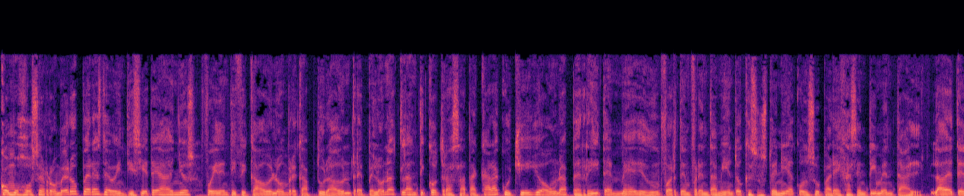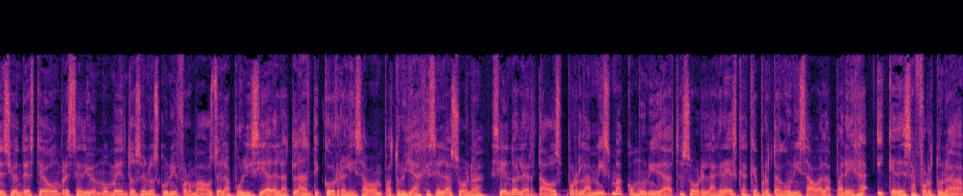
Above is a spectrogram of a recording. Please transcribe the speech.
Como José Romero Pérez, de 27 años, fue identificado el hombre capturado en Repelón Atlántico tras atacar a cuchillo a una perrita en medio de un fuerte enfrentamiento que sostenía con su pareja sentimental. La detención de este hombre se dio en momentos en los que uniformados de la Policía del Atlántico realizaban patrullajes en la zona, siendo alertados por la misma comunidad sobre la gresca que protagonizaba la pareja y que desafortunadamente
